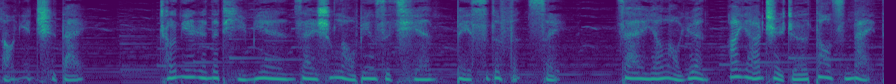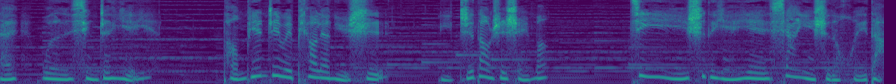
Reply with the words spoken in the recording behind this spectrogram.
老年痴呆，成年人的体面在生老病死前被撕得粉碎。在养老院，阿雅指着稻子奶奶问姓甄爷爷：“旁边这位漂亮女士，你知道是谁吗？”记忆遗失的爷爷下意识的回答：“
